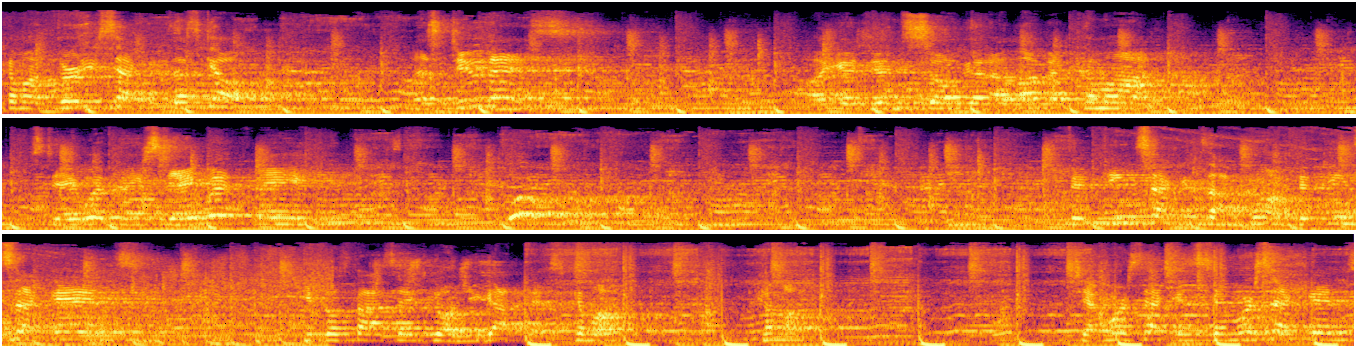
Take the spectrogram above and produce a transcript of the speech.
Come on, 30 seconds, let's go. Let's do this. Oh, you guys doing so good, I love it, come on. Stay with me, stay with me. Woo! 15 seconds up. Come on, 15 seconds. Keep those fast legs going. You got this. Come on. Come on. 10 more seconds, 10 more seconds.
